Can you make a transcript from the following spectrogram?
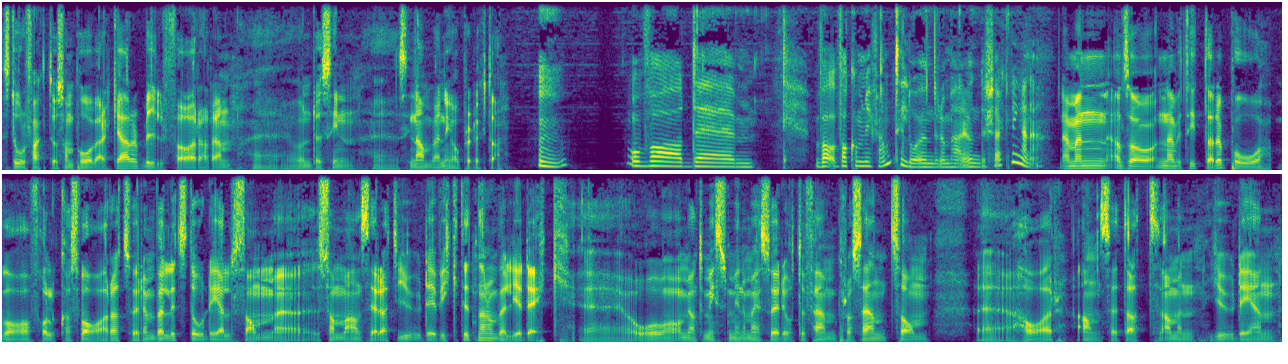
stor faktor som påverkar bilföraren eh, under sin, eh, sin användning av produkten. Mm. Och vad, eh, vad, vad kom ni fram till då under de här undersökningarna? Nej, men alltså, när vi tittade på vad folk har svarat så är det en väldigt stor del som, eh, som anser att ljud är viktigt när de väljer däck. Eh, och om jag inte missminner mig så är det 85 procent som eh, har ansett att ja, men, ljud är en,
